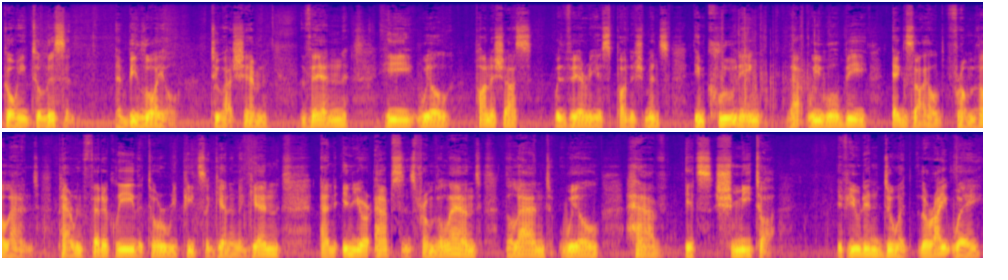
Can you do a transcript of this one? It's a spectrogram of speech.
going to listen and be loyal to Hashem, then He will punish us with various punishments, including that we will be exiled from the land. Parenthetically, the Torah repeats again and again, and in your absence from the land, the land will have its Shemitah. If you didn't do it the right way,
